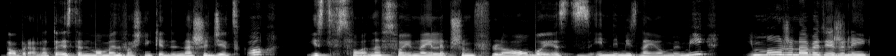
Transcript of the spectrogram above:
dobra, no to jest ten moment właśnie, kiedy nasze dziecko jest w, swo w swoim najlepszym flow, bo jest z innymi znajomymi i może nawet jeżeli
